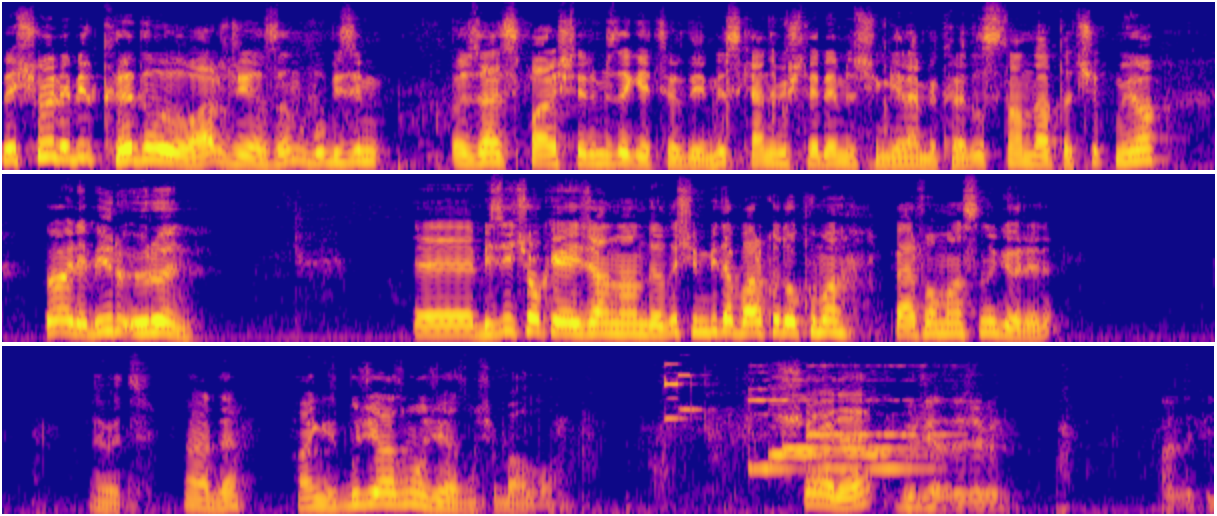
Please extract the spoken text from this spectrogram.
Ve şöyle bir cradle'ı var cihazın. Bu bizim özel siparişlerimize getirdiğimiz, kendi müşterilerimiz için gelen bir cradle. Standartta çıkmıyor. Böyle bir ürün. Ee, bizi çok heyecanlandırdı. Şimdi bir de barkod okuma performansını görelim. Evet. Nerede? Hangi? Bu cihaz mı o cihaz mı? Şimdi bağlı olan. Şöyle. Bu cihaz Recep'in. Hallefi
